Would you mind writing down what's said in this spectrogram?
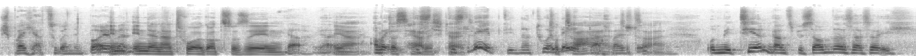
spreche auch zu meinen Bäumen. In, in der Natur Gott zu sehen. ja, ja, ja aber Gottes ich- Herrlichkeit. Das, das lebt, die Natur lebt Total, auch, weißt total. du. Und mit Tieren ganz besonders, also ich,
